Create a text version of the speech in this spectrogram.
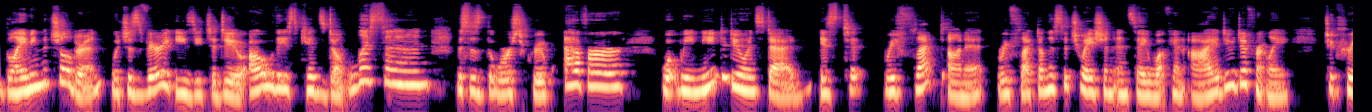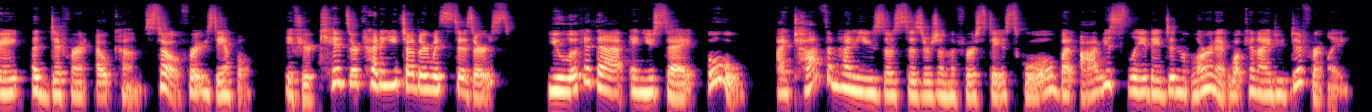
blaming the children, which is very easy to do. Oh, these kids don't listen. This is the worst group ever. What we need to do instead is to reflect on it, reflect on the situation and say, what can I do differently to create a different outcome? So, for example, if your kids are cutting each other with scissors, you look at that and you say, Oh, I taught them how to use those scissors on the first day of school, but obviously they didn't learn it. What can I do differently?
